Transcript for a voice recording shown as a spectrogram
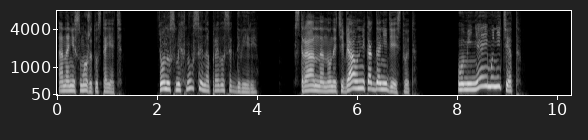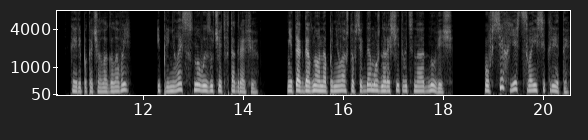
Она не сможет устоять». Он усмехнулся и направился к двери. «Странно, но на тебя он никогда не действует. У меня иммунитет». Кэрри покачала головой и принялась снова изучать фотографию. Не так давно она поняла, что всегда можно рассчитывать на одну вещь. У всех есть свои секреты.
